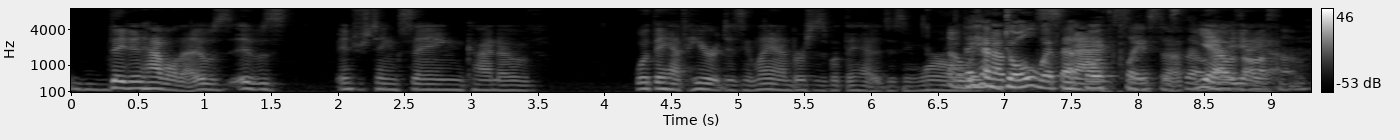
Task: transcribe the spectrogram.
they didn't have all that. It was it was interesting seeing kind of what they have here at Disneyland versus what they had at Disney World. Oh, They have have Dole Whip at both places though. Yeah, that was yeah, yeah. awesome.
